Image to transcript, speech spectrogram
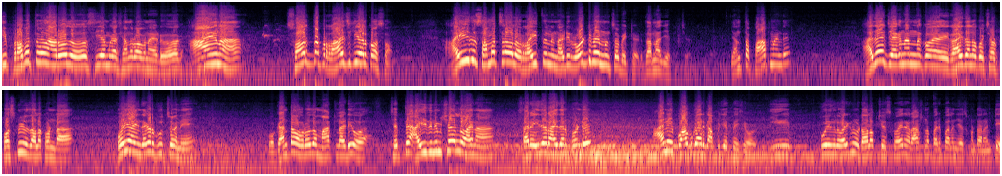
ఈ ప్రభుత్వం ఆ రోజు సీఎం గారు చంద్రబాబు నాయుడు ఆయన స్వార్థపు రాజకీయాల కోసం ఐదు సంవత్సరాలు రైతుల్ని నడి రోడ్డు మీద నుంచోబెట్టాడు ధర్నా చేపించాడు. ఎంత పాపం అండి. అదే జగనన్న రాజధానిలోకి వచ్చినప్పుడు పసుపు నీళ్ళు చల్లకుండా పోయి ఆయన దగ్గర కూర్చొని ఒక గంట ఒక రోజు మాట్లాడి చెప్తే ఐదు నిమిషాల్లో ఆయన సరే ఇదే రాజధాని పోండి. అని బాబు గారికి అప్పచెప్పేసేవాడు ఈ పూలింగ్ల వరకు నువ్వు డెవలప్ చేసుకో నేను రాష్ట్రంలో పరిపాలన చేసుకుంటానంటే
